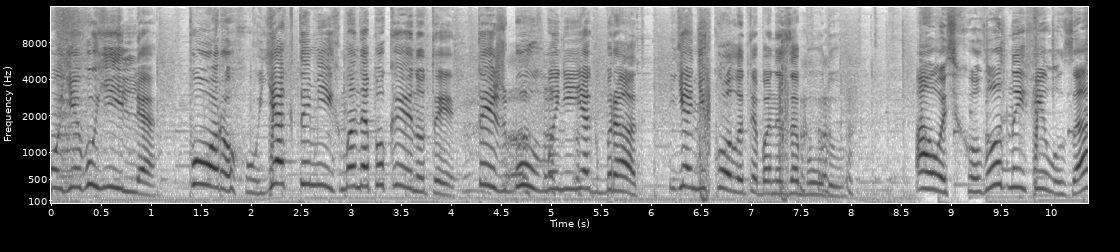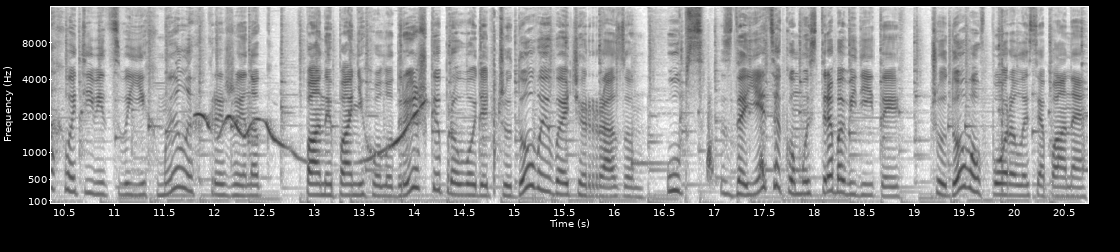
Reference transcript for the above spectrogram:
Моє вугілля! Пороху, як ти міг мене покинути? Ти ж був мені як брат. Я ніколи тебе не забуду. А ось холодний філ у захваті від своїх милих крижинок. Пан і пані холодрижки проводять чудовий вечір разом. Упс, здається, комусь треба відійти. Чудово впоралися, пане.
